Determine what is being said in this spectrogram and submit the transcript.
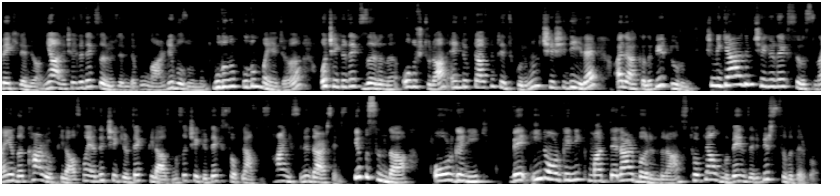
beklemiyorum. Yani çekirdek zarı üzerinde bulunan ribozomun bulunup bulunmayacağı o çekirdek zarını oluşturan endoplazmik retikulumun çeşidiyle alakalı bir durumdur. Şimdi geldim çekirdek sıvısına ya da karyoplazma ya da çekirdek plazması, çekirdek sitoplazması hangisini derseniz. Yapısında organik, ve inorganik maddeler barındıran sitoplazma benzeri bir sıvıdır bu.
